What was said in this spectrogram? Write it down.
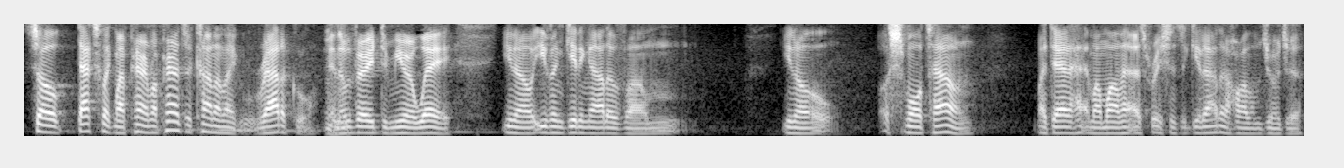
So that's like my parents. My parents are kind of like radical in a mm-hmm. very demure way. You know, even getting out of, um, you know, a small town. My dad had, my mom had aspirations to get out of Harlem, Georgia.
